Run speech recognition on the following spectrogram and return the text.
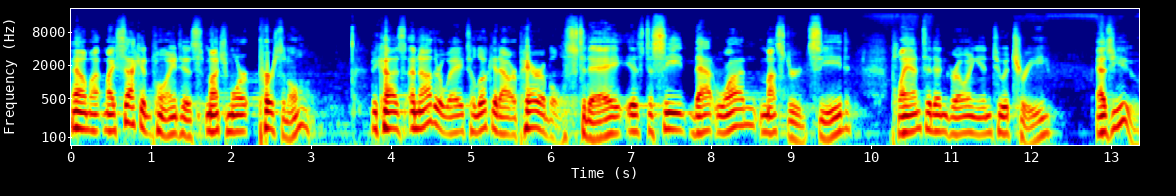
Now, my, my second point is much more personal because another way to look at our parables today is to see that one mustard seed planted and growing into a tree as you.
